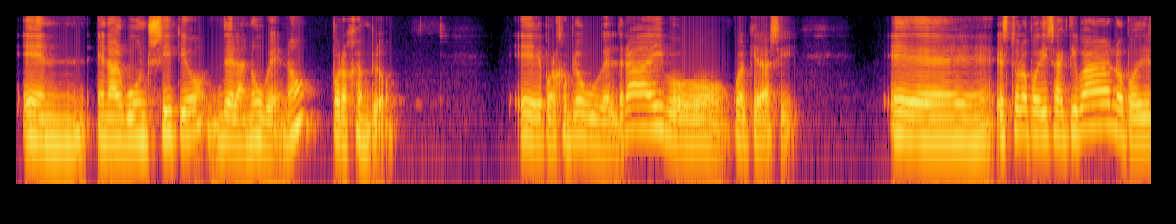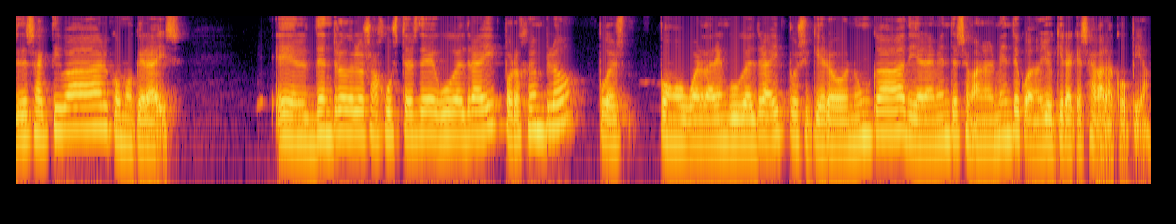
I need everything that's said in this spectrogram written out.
en, algún sitio de la nube, ¿no? Por ejemplo. Eh, por ejemplo, Google Drive o cualquiera así. Eh, esto lo podéis activar, lo podéis desactivar, como queráis. dentro de los ajustes de Google Drive, por ejemplo, pues pongo guardar en Google Drive, pues si quiero nunca, diariamente, semanalmente, cuando yo quiera que se haga la copia.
